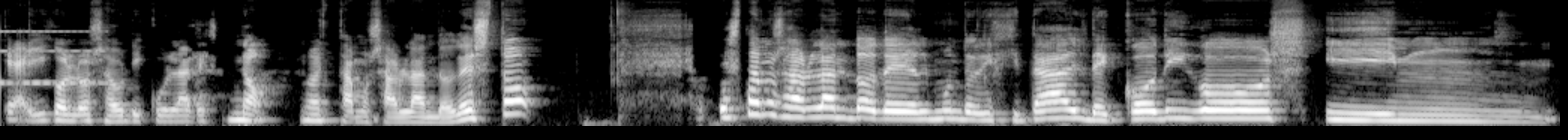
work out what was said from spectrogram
clic, ahí con los auriculares. No, no estamos hablando de esto. Estamos hablando del mundo digital, de códigos y...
